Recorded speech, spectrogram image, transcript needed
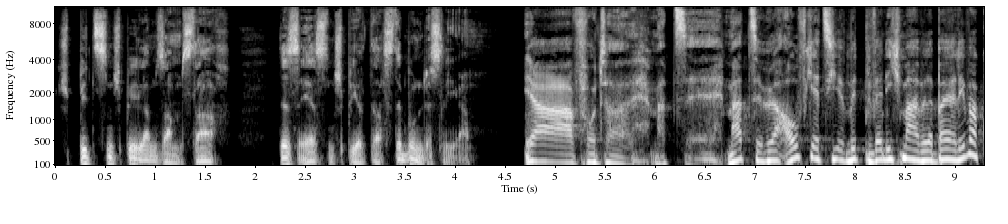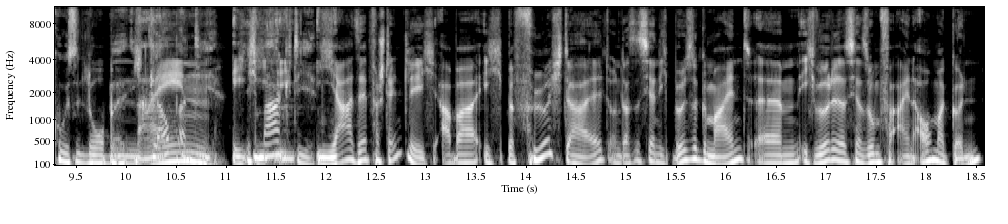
Spitzenspiel am Samstag des ersten Spieltags der Bundesliga. Ja, Vorteil, Matze. Matze, hör auf jetzt hier mitten, wenn ich mal Bayer Leverkusen lobe. Ich glaube an die. Ich, ich mag die. Ja, selbstverständlich. Aber ich befürchte halt, und das ist ja nicht böse gemeint, ähm, ich würde das ja so einem Verein auch mal gönnen,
